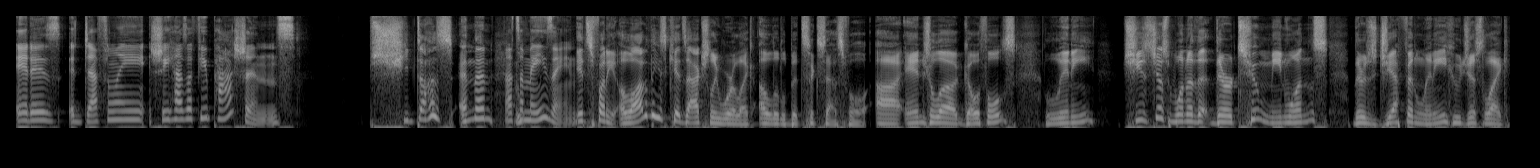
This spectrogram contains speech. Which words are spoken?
It is it definitely. She has a few passions. She does. And then That's amazing. It's funny. A lot of these kids actually were like a little bit successful. Uh, Angela Goethals, Linny. She's just one of the. There are two mean ones. There's Jeff and Linny who just like.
